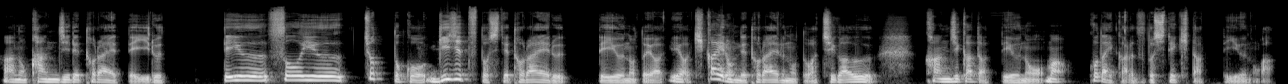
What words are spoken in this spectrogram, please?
あの感じで捉えているっていう、そういう、ちょっとこう、技術として捉えるっていうのと、要は要は機械論で捉えるのとは違う感じ方っていうのを、まあ、古代からずっとしてきたっていうのが、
